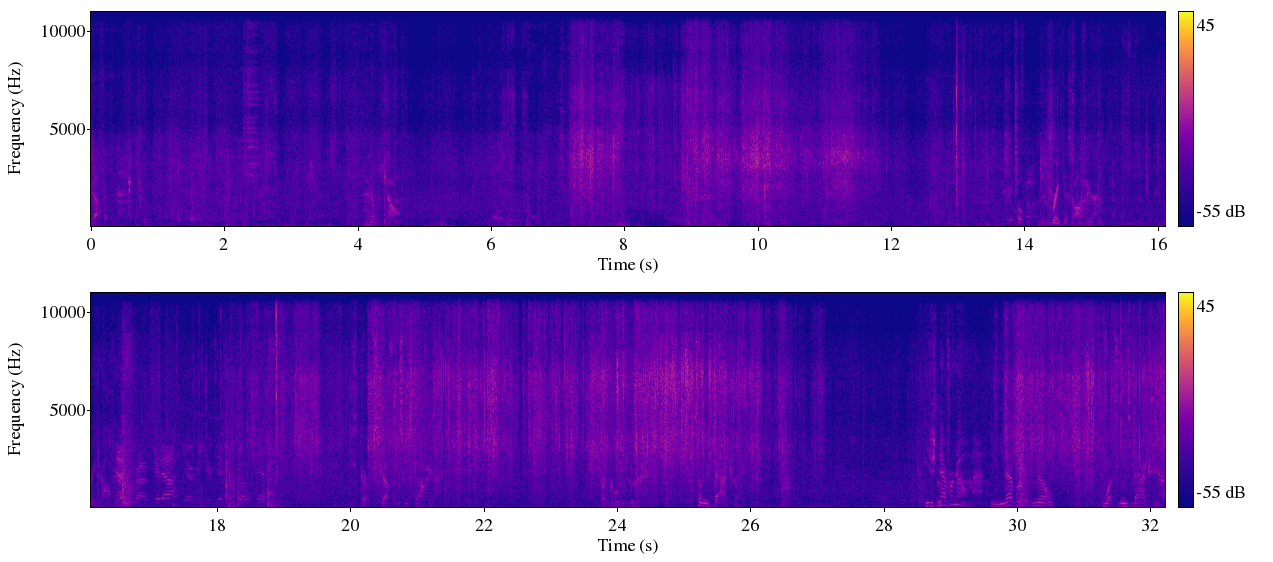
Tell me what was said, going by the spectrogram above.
Stuff it. There we go. Oh, just break this off here. Just break it off here. Next crowd, get out, Jeremy, you're getting closed in. Start stuffing some stuff here. Start going through some of these bags, right? You just never know, man. You never know what's in these bags here.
